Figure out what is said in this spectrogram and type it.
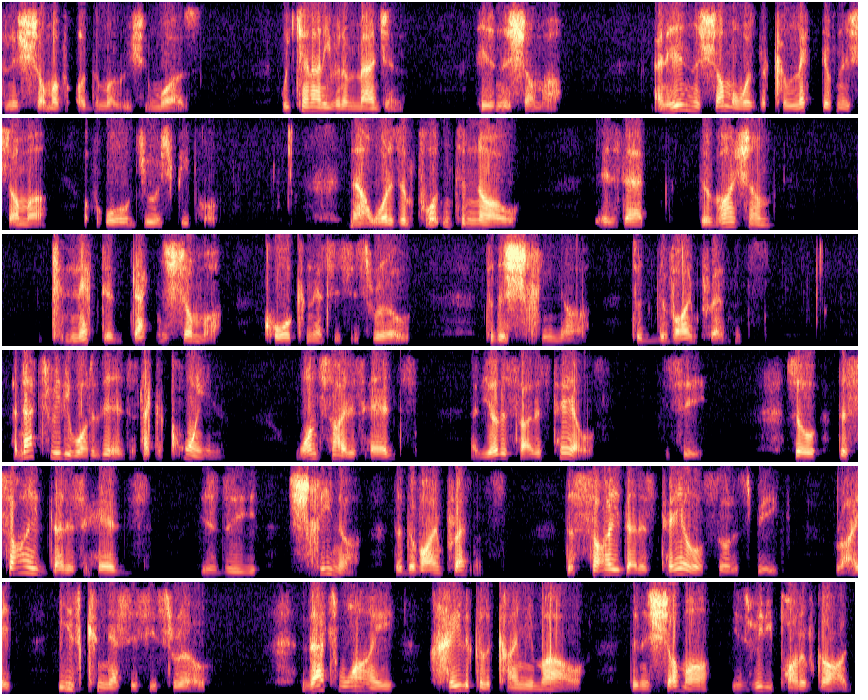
the neshama of Adam Rishon was. We cannot even imagine his neshama. And his neshama was the collective neshama of all Jewish people. Now, what is important to know is that the Hashem connected that neshama called Knesset Israel to the Shekhinah, to the divine presence. And that's really what it is. It's like a coin. One side is heads, and the other side is tails, you see. So the side that is heads is the Shekhinah, the divine presence. The side that is tail, so to speak, right, is Knesset Yisrael. That's why Chelik Mal, the neshama, is really part of God.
